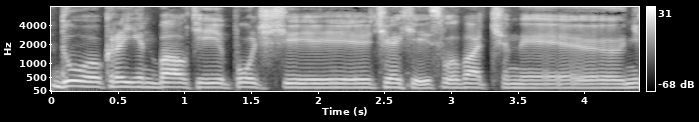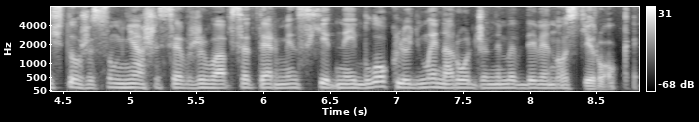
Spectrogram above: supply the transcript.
до країн Балтії, Польщі, Чехії, Словаччини, е, нічтоже сумняшися, вживався термін Східний блок людьми, народженими в 90-ті роки.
